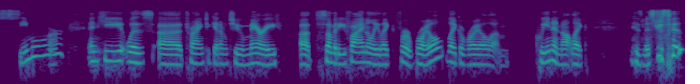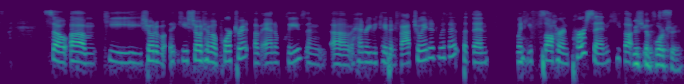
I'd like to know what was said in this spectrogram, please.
Seymour, and he was uh trying to get him to marry uh somebody finally like for royal, like a royal um queen, and not like his mistresses. So um, he showed him he showed him a portrait of Anne of Cleves, and uh, Henry became infatuated with it. But then when he saw her in person, he thought With she the was dis- portrait.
